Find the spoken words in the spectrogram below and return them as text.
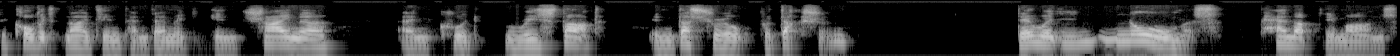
the COVID-19 pandemic in China and could restart industrial production, there were enormous pent-up demands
